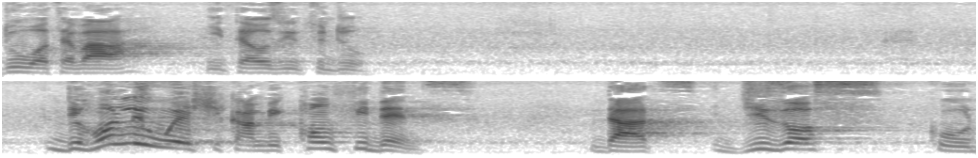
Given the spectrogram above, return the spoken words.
Do whatever he tells you to do. The only way she can be confident that Jesus could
